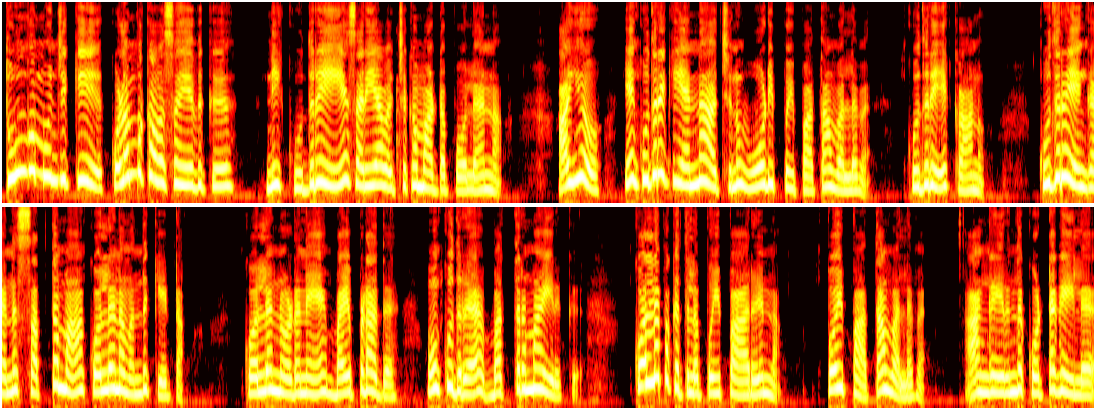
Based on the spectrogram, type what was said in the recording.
தூங்கும் மூஞ்சிக்கு குழம்பு கவசம் எதுக்கு? நீ குதிரையே சரியா வச்சுக்க மாட்ட போலன்னா. ஐயோ என் குதிரைக்கு என்ன ஆச்சுன்னு ஓடி போய் பார்த்தான் வல்லவன். குதிரையை காணும். குதிரை எங்கன்னு சத்தமா கொல்லனை வந்து கேட்டான். கொல்லன் உடனே பயப்படாத உன் குதிரை பத்திரமா இருக்கு. கொல்ல பக்கத்துல போய் பாருன்னா. போய் பார்த்தான் வல்லவன். அங்க இருந்த கொட்டகையில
